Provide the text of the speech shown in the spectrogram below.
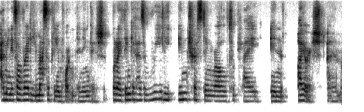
I mean, it's already massively important in English, but I think it has a really interesting role to play in Irish, um.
